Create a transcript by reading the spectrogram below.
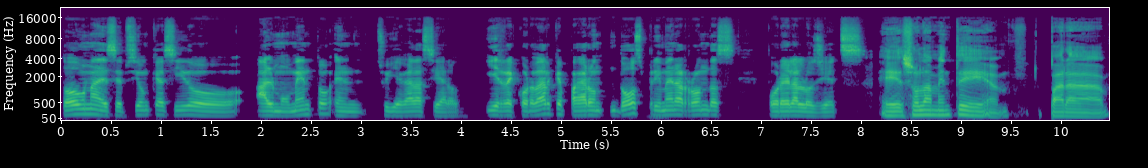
toda una decepción que ha sido al momento en su llegada a Seattle. Y recordar que pagaron dos primeras rondas por él a los Jets. Eh, solamente um, para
